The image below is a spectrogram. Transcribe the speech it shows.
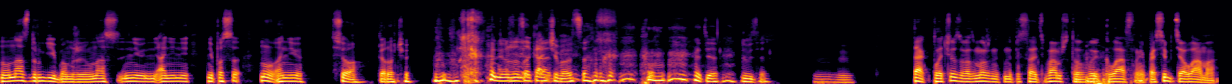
Но у нас другие бомжи, у нас не, они не, не пос... Ну, они... Все, короче. Они уже заканчиваются. Эти люди. Так, плачу за возможность написать вам, что вы классные. Спасибо тебе, Лама.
